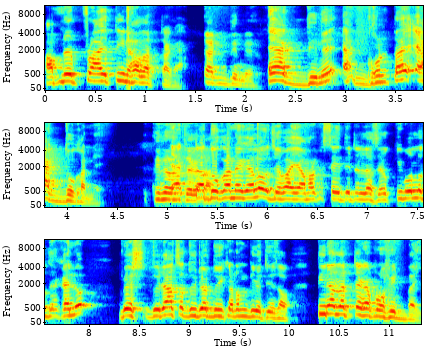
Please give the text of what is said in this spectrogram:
আপনার প্রায় তিন হাজার টাকা। একদিনে? একদিনে এক ঘন্টায় এক দোকানে। একটা টাকা। দোকানে গেল যে ভাই আমার কাছে এই ডিটেল আছে। কি বলল? দেখাইলো বেশ দুইটা আচ্ছা দুইটার দুই কার্টন দিয়ে দিয়ে যাও। তিন হাজার টাকা প্রফিট ভাই।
